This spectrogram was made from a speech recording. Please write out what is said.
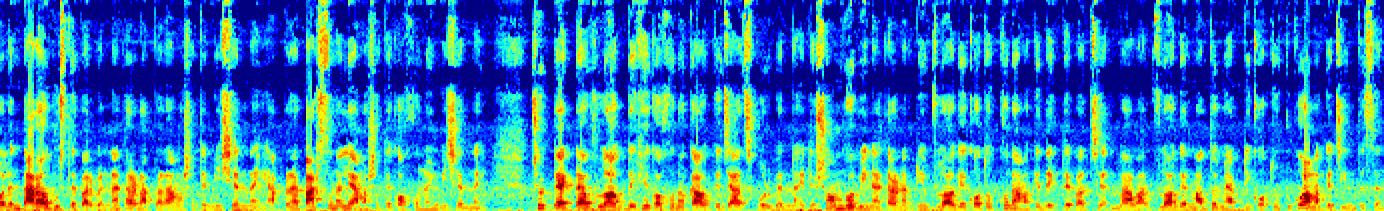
বলেন, তারাও বুঝতে পারবেন না, কারণ আপনারা আমার সাথে মিশেন নাই। আপনারা পার্সোনালি আমার সাথে কখনোই মিশেন নাই। ছোট্ট একটা ভ্লগ দেখে কখনো কাউকে জাজ করবেন না। এটা সম্ভবই না, কারণ আপনি ভ্লগে কতক্ষণ আমাকে দেখতে পাচ্ছেন বা আমার ভ্লগের মাধ্যমে আপনি কতটুকু আমাকে চিনতেছেন।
